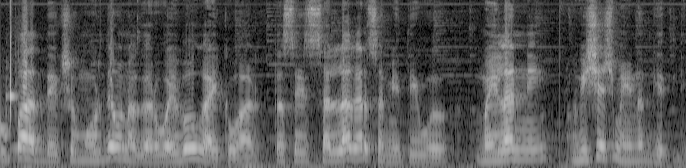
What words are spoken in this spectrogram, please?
उपाध्यक्ष मोरदेव नगर वैभव गायकवाड तसेच सल्लागार समिती व महिलांनी विशेष मेहनत घेतली.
